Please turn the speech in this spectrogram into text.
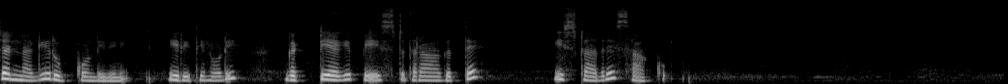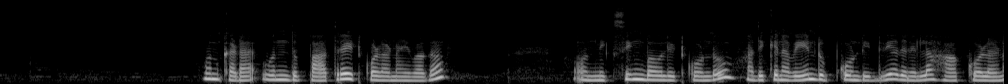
ಚೆನ್ನಾಗಿ ರುಬ್ಕೊಂಡಿದ್ದೀನಿ ಈ ರೀತಿ ನೋಡಿ, ಗಟ್ಟಿಯಾಗಿ ಪೇಸ್ಟ್ ಥರ ಆಗುತ್ತೆ. ಇಷ್ಟಾದರೆ ಸಾಕು. ಒಂದು ಕಡ, ಒಂದು ಪಾತ್ರೆ ಇಟ್ಕೊಳ್ಳೋಣ ಇವಾಗ. ಒಂದು ಮಿಕ್ಸಿಂಗ್ ಬೌಲ್ ಇಟ್ಕೊಂಡು, ಅದಕ್ಕೆ ನಾವೇನು ರುಬ್ಕೊಂಡಿದ್ವಿ ಅದನ್ನೆಲ್ಲ ಹಾಕ್ಕೊಳ್ಳೋಣ.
